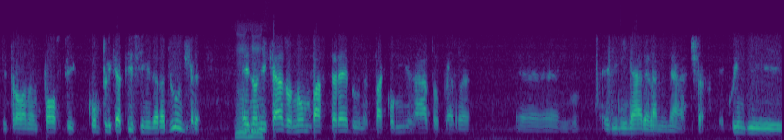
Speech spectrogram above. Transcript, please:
si trovano in posti complicatissimi da raggiungere mm-hmm. e in mhm. ogni caso non basterebbe un attacco mirato per eh, eliminare la minaccia. E quindi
